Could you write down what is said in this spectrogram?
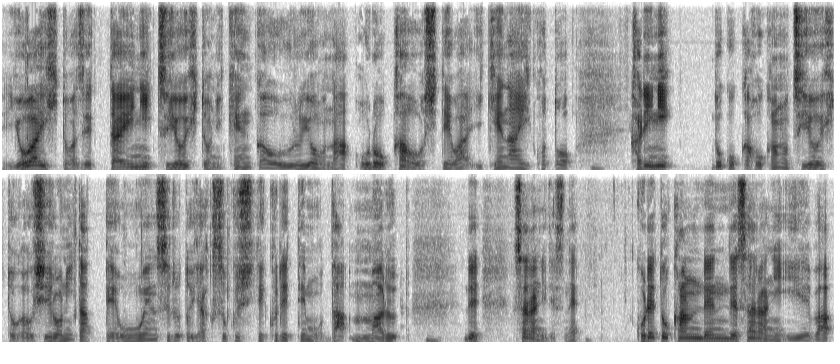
弱い人は絶対に強い人に喧嘩を売るような愚かをしてはいけないこと、うん、仮にどこか他の強い人が後ろに立って応援すると約束してくれてもだ、丸。うん、で、さらにですね、これと関連でさらに言えば、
